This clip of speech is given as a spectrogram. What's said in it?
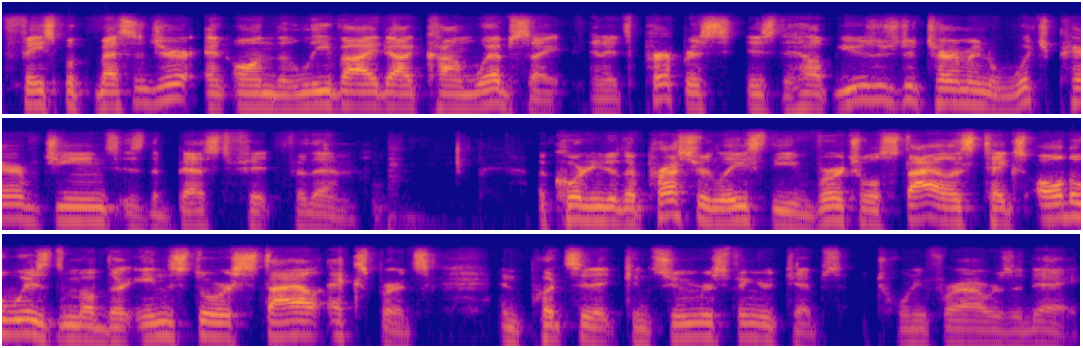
Facebook Messenger and on the levi.com website, and its purpose is to help users determine which pair of jeans is the best fit for them. According to the press release, the virtual stylist takes all the wisdom of their in store style experts and puts it at consumers' fingertips 24 hours a day.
